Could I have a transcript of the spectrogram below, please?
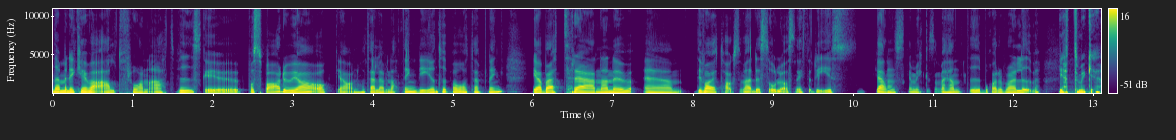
Nej, men det kan ju vara allt från att vi ska ju på spa, du och jag, och ja, en hotellövernattning. Det är en typ av återhämtning. Jag har börjat träna nu. Ehm, det var ett tag som vi hade solavsnitt och det är ganska mycket som har hänt i båda våra liv. Jättemycket.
